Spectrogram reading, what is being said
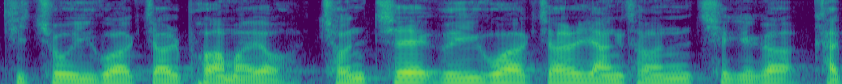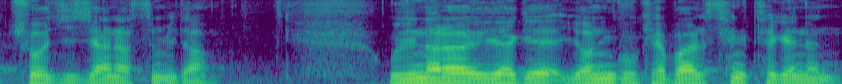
기초의과학자를 포함하여 전체 의과학자를 양성하는 체계가 갖추어지지 않았습니다. 우리나라 의학의 연구 개발 생태계는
